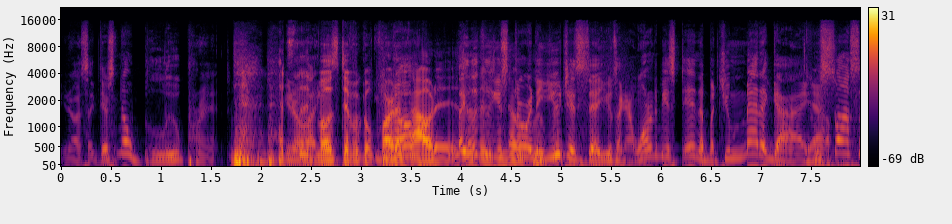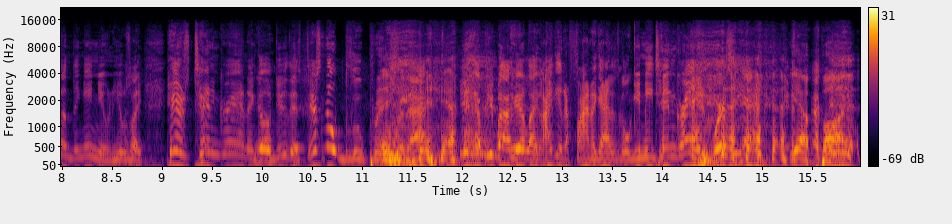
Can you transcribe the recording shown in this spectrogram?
You know, it's like there's no blueprint. That's You know, the like- most difficult You part know? about it. Is like, that look at your no story that you just said. You was like, I wanted to be a stand-up, but you met a guy Yeah. who saw something in you, and he was like, "Here's ten grand, and go do this." There's no blueprint for that. You got people out here like, I got to find a guy that's gonna give me ten grand. Where's he at? yeah, but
